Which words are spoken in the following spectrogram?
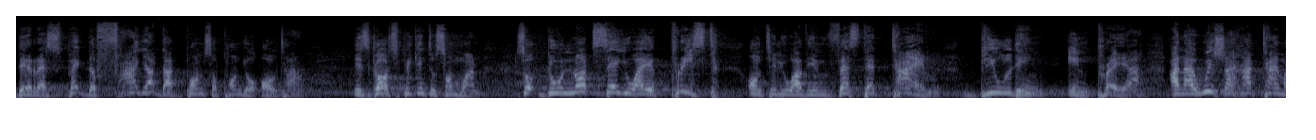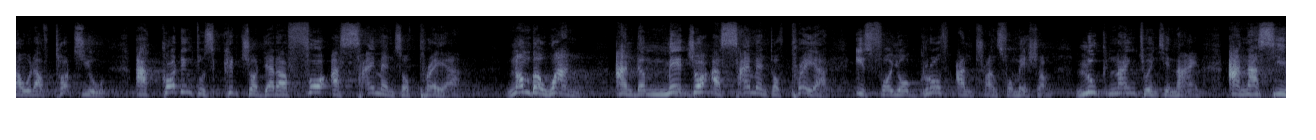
They respect the fire that burns upon your altar. Is God speaking to someone? So do not say you are a priest until you have invested time building in prayer. And I wish I had time, I would have taught you. According to scripture, there are four assignments of prayer. Number one, and the major assignment of prayer is for your growth and transformation. Luke 9 29. And as he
